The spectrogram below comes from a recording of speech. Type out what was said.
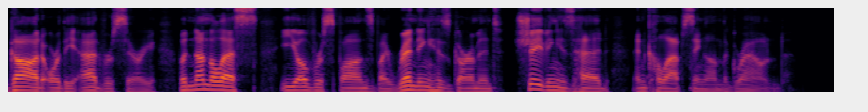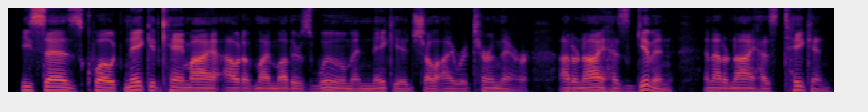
God or the adversary, but nonetheless, Iyov responds by rending his garment, shaving his head, and collapsing on the ground. He says, quote, Naked came I out of my mother's womb, and naked shall I return there. Adonai has given, and Adonai has taken.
